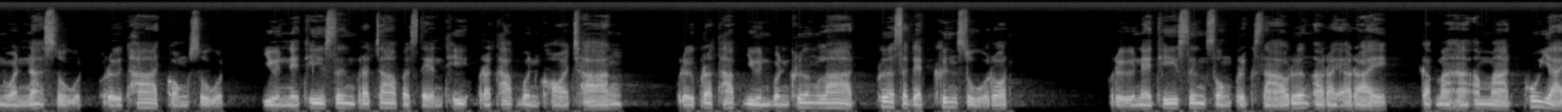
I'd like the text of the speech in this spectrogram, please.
นวันณสูตรหรือทาตุของสูตร ยืนในที่ซึ่งพระเจ้าประเสนที่ประทับบนคอช้าง หรือประทับยืนบนเครื่องลาดเพื่อเสด็จขึ้นสู่รถ หรือในที่ซึ่งทรงปรึกษาเรื่องอะไรอะไรกับมหาอมาตย์ผู้ใหญ่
